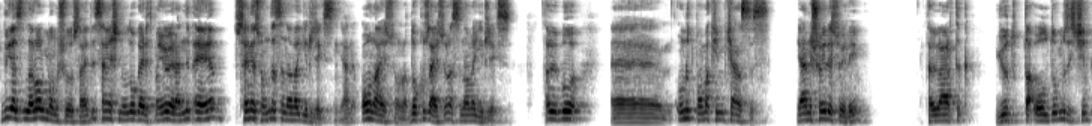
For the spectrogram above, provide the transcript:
Bu yazılar olmamış olsaydı sen şimdi logaritmayı öğrendin. E sene sonunda sınava gireceksin. Yani 10 ay sonra 9 ay sonra sınava gireceksin. Tabi bu e, unutmamak imkansız. Yani şöyle söyleyeyim. Tabi artık YouTube'da olduğumuz için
